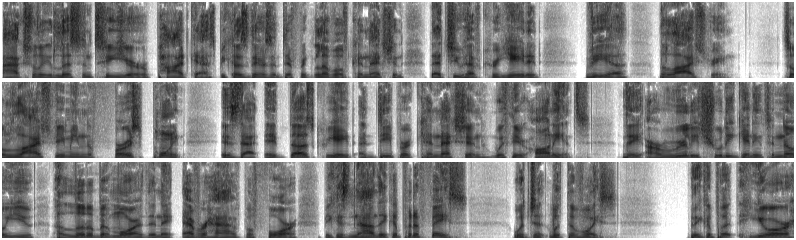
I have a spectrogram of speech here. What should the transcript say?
actually listen to your podcast because there's a different level of connection that you have created via the live stream. So live streaming, the first point is that it does create a deeper connection with your audience they are really truly getting to know you a little bit more than they ever have before because now they could put a face with just, with the voice. They could put your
